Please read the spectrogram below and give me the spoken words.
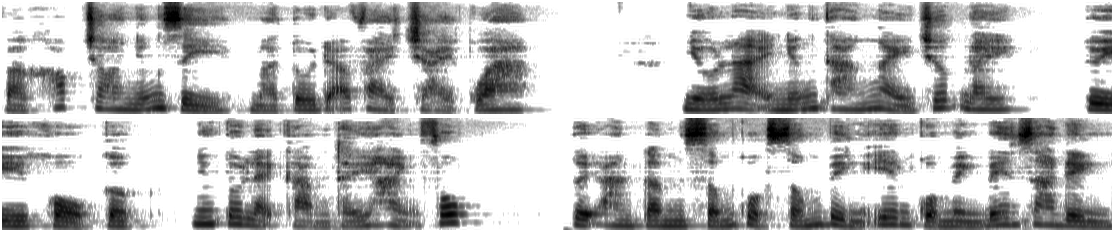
và khóc cho những gì mà tôi đã phải trải qua. Nhớ lại những tháng ngày trước đây, tuy khổ cực nhưng tôi lại cảm thấy hạnh phúc. Tôi an tâm sống cuộc sống bình yên của mình bên gia đình,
